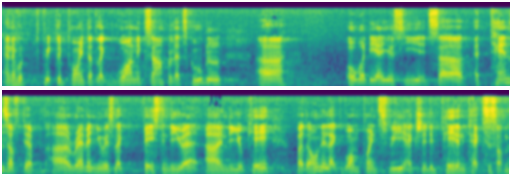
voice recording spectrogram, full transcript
And I would quickly point at like one example. That's Google. Uh, over there, you see it's uh, a tenth of the uh, revenue is like based in the US, uh, in the UK, but only like 1.3 actually they paid in taxes on.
